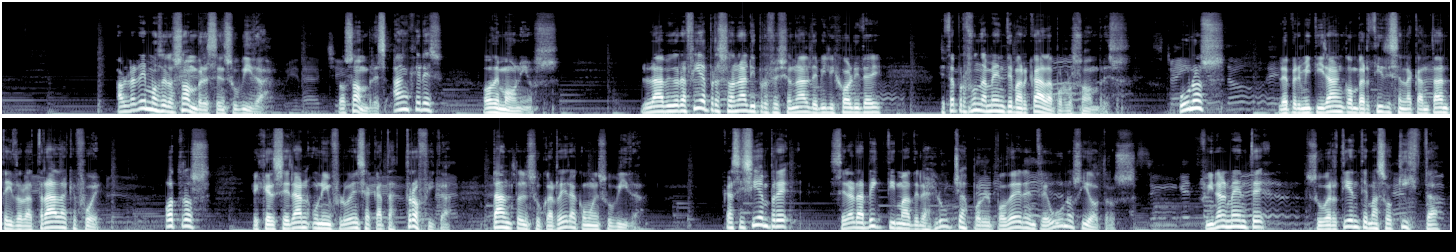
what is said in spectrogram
Hablaremos de los hombres en su vida, los hombres, ángeles o demonios. La biografía personal y profesional de Billie Holiday está profundamente marcada por los hombres. Unos le permitirán convertirse en la cantante idolatrada que fue. Otros ejercerán una influencia catastrófica, tanto en su carrera como en su vida. Casi siempre será la víctima de las luchas por el poder entre unos y otros. Finalmente, su vertiente masoquista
